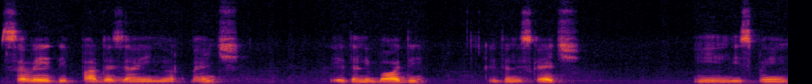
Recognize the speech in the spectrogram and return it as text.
select the part design workbench create a new body create a new sketch in this plane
